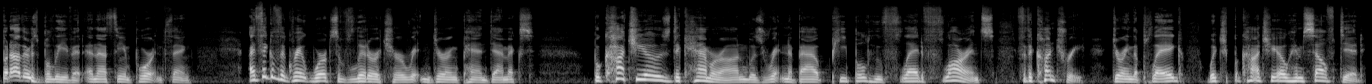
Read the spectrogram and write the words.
But others believe it, and that's the important thing. I think of the great works of literature written during pandemics. Boccaccio's Decameron was written about people who fled Florence for the country during the plague, which Boccaccio himself did.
